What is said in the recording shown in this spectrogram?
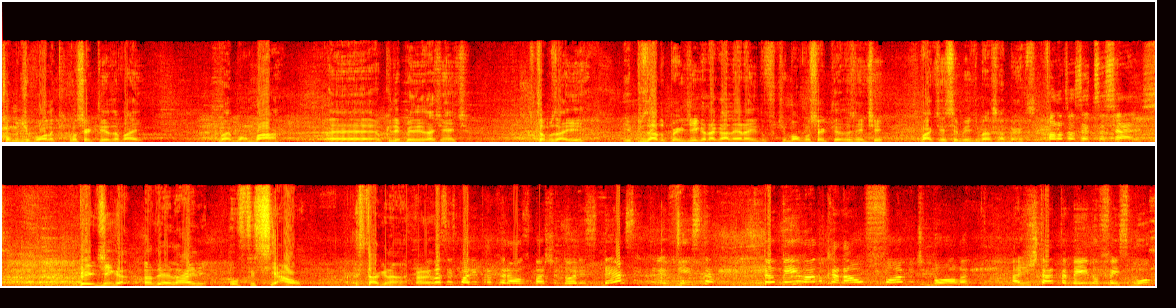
Fome de Bola, que com certeza vai, vai bombar. É, o que depender da gente, estamos aí. E precisar do Perdiga, da galera aí do futebol, com certeza a gente vai te receber de braços abertos. Fala suas redes sociais. Perdiga Underline Oficial. Instagram. E vocês podem procurar os bastidores dessa entrevista também lá no canal Fome de Bola. A gente está também no Facebook,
